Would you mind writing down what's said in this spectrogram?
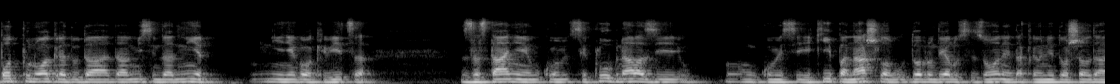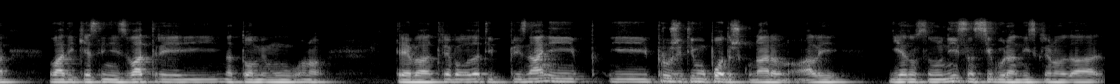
potpunu ogradu da, da mislim da nije, nije njegova krivica za stanje u kojem se klub nalazi, u kome se ekipa našla u dobrom delu sezone, dakle on je došao da vadi kestenje iz vatre i na tome mu ono, treba, treba odati priznanje i, i pružiti mu podršku naravno, ali jednostavno nisam siguran iskreno da,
